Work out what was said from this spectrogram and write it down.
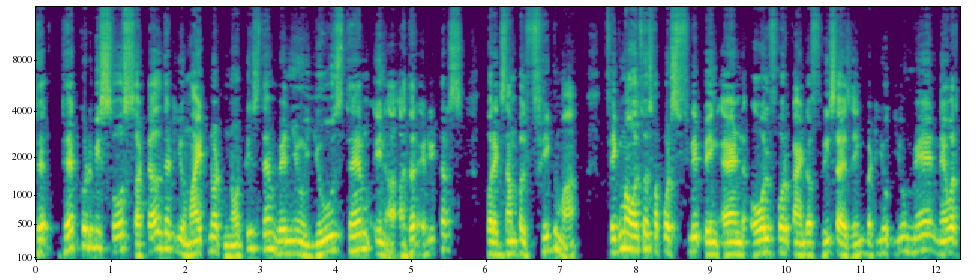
they, they could be so subtle that you might not notice them when you use them in uh, other editors. For example, Figma Figma also supports flipping and all for kind of resizing, but you, you may never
